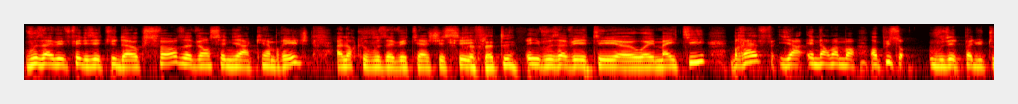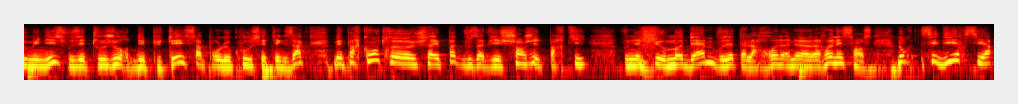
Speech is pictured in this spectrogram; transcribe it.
Vous avez fait des études à Oxford, vous avez enseigné à Cambridge, alors que vous avez été HEC. flatté. Et vous avez été euh, au MIT. Bref, il y a énormément. En plus, vous n'êtes pas du tout ministre, vous êtes toujours député, ça pour le coup c'est exact. Mais par contre, euh, je savais pas que vous aviez changé de parti. Vous n'êtes plus au MoDem, vous êtes à la euh, Renaissance. Donc c'est dire s'il y a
